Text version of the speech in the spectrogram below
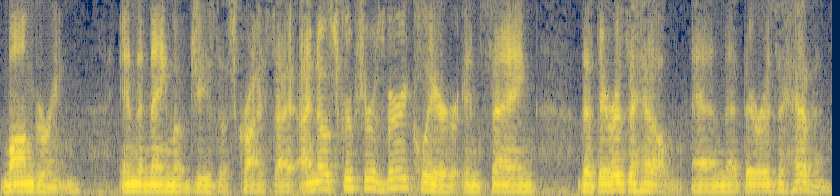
mongering in the name of Jesus Christ. I, I know Scripture is very clear in saying that there is a hell and that there is a heaven.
